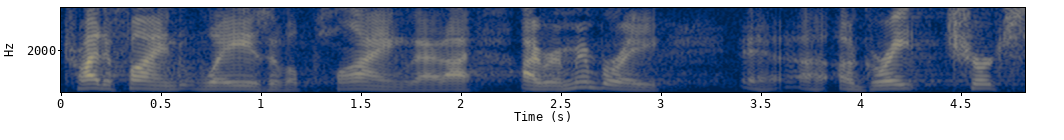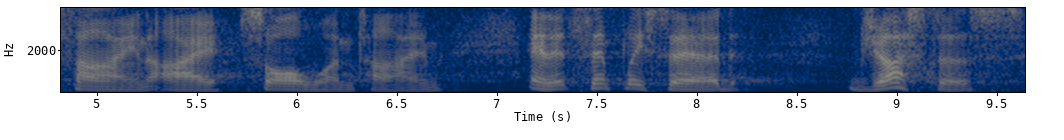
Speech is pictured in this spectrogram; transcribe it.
try to find ways of applying that. I, I remember a, a great church sign I saw one time, and it simply said, Justice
